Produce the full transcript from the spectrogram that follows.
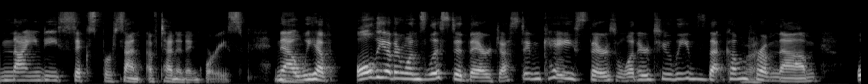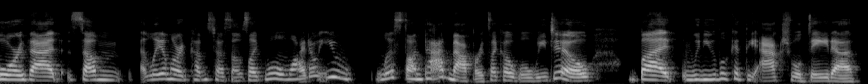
96% of tenant inquiries. Now mm-hmm. we have all the other ones listed there just in case there's one or two leads that come right. from them or that some landlord comes to us and I was like, well, why don't you list on PadMapper? It's like, oh, well, we do. But when you look at the actual data,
